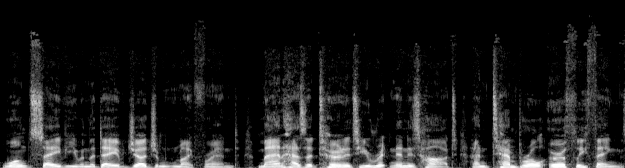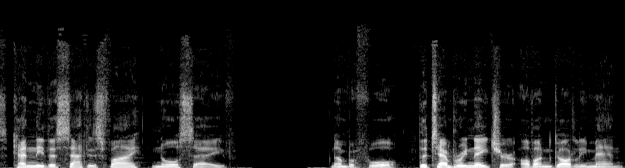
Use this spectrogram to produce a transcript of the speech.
won't save you in the day of judgment, my friend. Man has eternity written in his heart, and temporal earthly things can neither satisfy nor save. Number four, the temporary nature of ungodly men.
